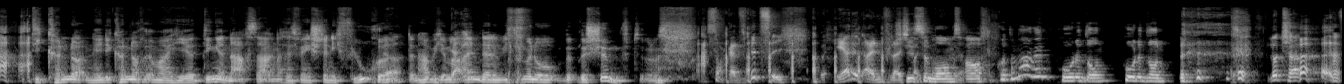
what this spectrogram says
die können doch, nee, die können doch immer hier Dinge nachsagen. Das heißt, wenn ich ständig fluche, Ja. dann habe ich immer Ja, einen, der mich immer nur be beschimpft. Das ist doch ganz witzig. Erdet einen vielleicht. Stehst du morgens auf, guten Morgen, Hodensohn, Hodensohn. Lutscher.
